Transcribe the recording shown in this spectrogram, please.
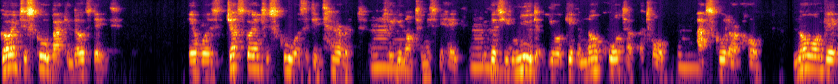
going to school back in those days, it was just going to school was a deterrent for you Mm, not to misbehave mm, because you knew that you were given no quarter at all mm, at school or at home. No one gave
